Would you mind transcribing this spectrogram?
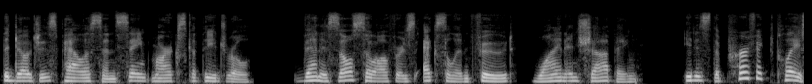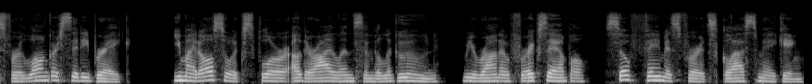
the Doge's Palace and St. Mark's Cathedral. Venice also offers excellent food, wine and shopping. It is the perfect place for a longer city break. You might also explore other islands in the lagoon, Murano for example, so famous for its glassmaking.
